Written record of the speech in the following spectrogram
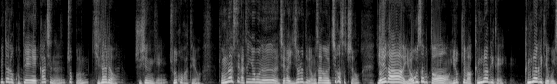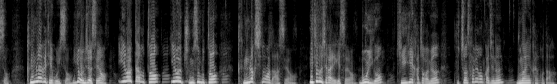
일단은 그때까지는 조금 기다려 주시는 게 좋을 것 같아요. 경남스테 같은 경우는 제가 이전에도 영상을 찍었었죠. 얘가 여기서부터 이렇게 막 급락이 돼. 급락이 되고 있어. 급락이 되고 있어. 이게 언제였어요? 1월 달부터 1월 중순부터 급락 신호가 나왔어요. 이때도 제가 얘기했어요. 뭐 이거 길게 가져가면 9,400원까지는 무난히 갈 거다.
